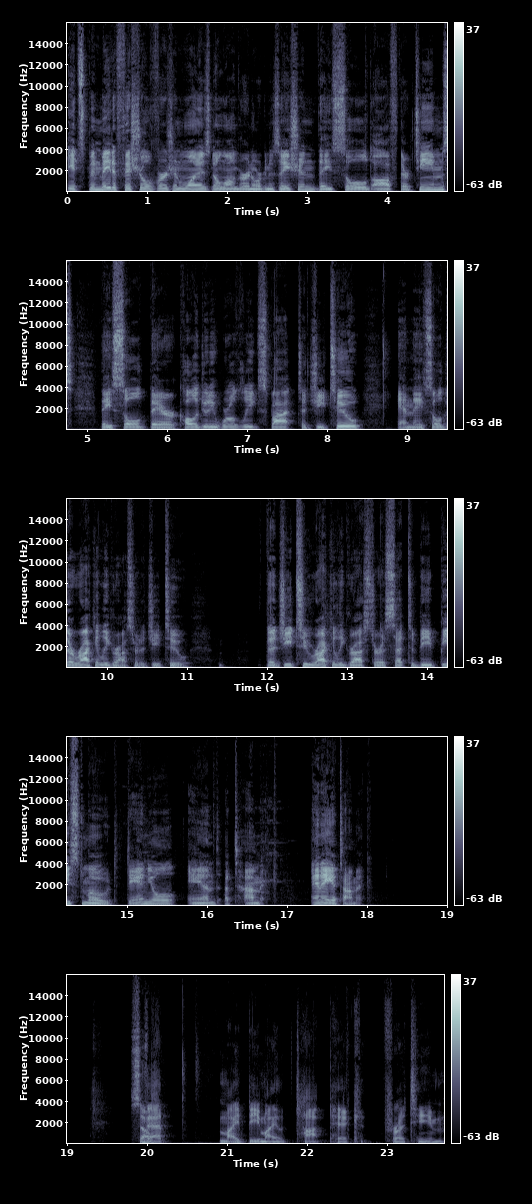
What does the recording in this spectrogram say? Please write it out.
it's been made official. Version one is no longer an organization. They sold off their teams. They sold their Call of Duty World League spot to G2, and they sold their Rocket League roster to G2. The G2 Rocket League roster is set to be Beast Mode, Daniel, and Atomic. NA Atomic. So that might be my top pick for a team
